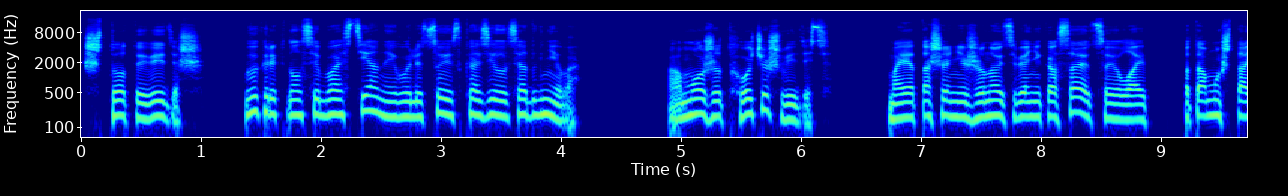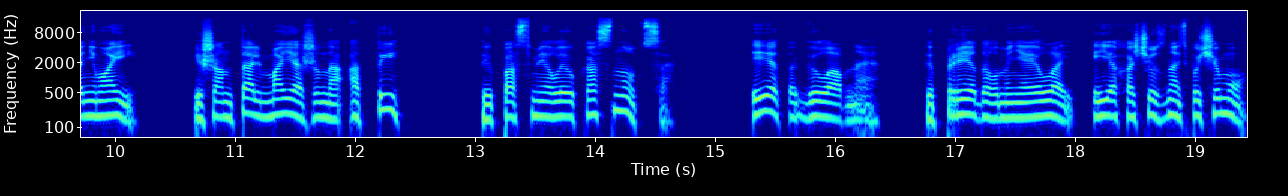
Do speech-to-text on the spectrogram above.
«Что ты видишь?» — выкрикнул Себастьян, и его лицо исказилось от гнева. «А может, хочешь видеть? Мои отношения с женой тебя не касаются, Элай, потому что они мои. И Шанталь моя жена, а ты... Ты посмел ее коснуться. И это главное. Ты предал меня, Элай, и я хочу знать, почему».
